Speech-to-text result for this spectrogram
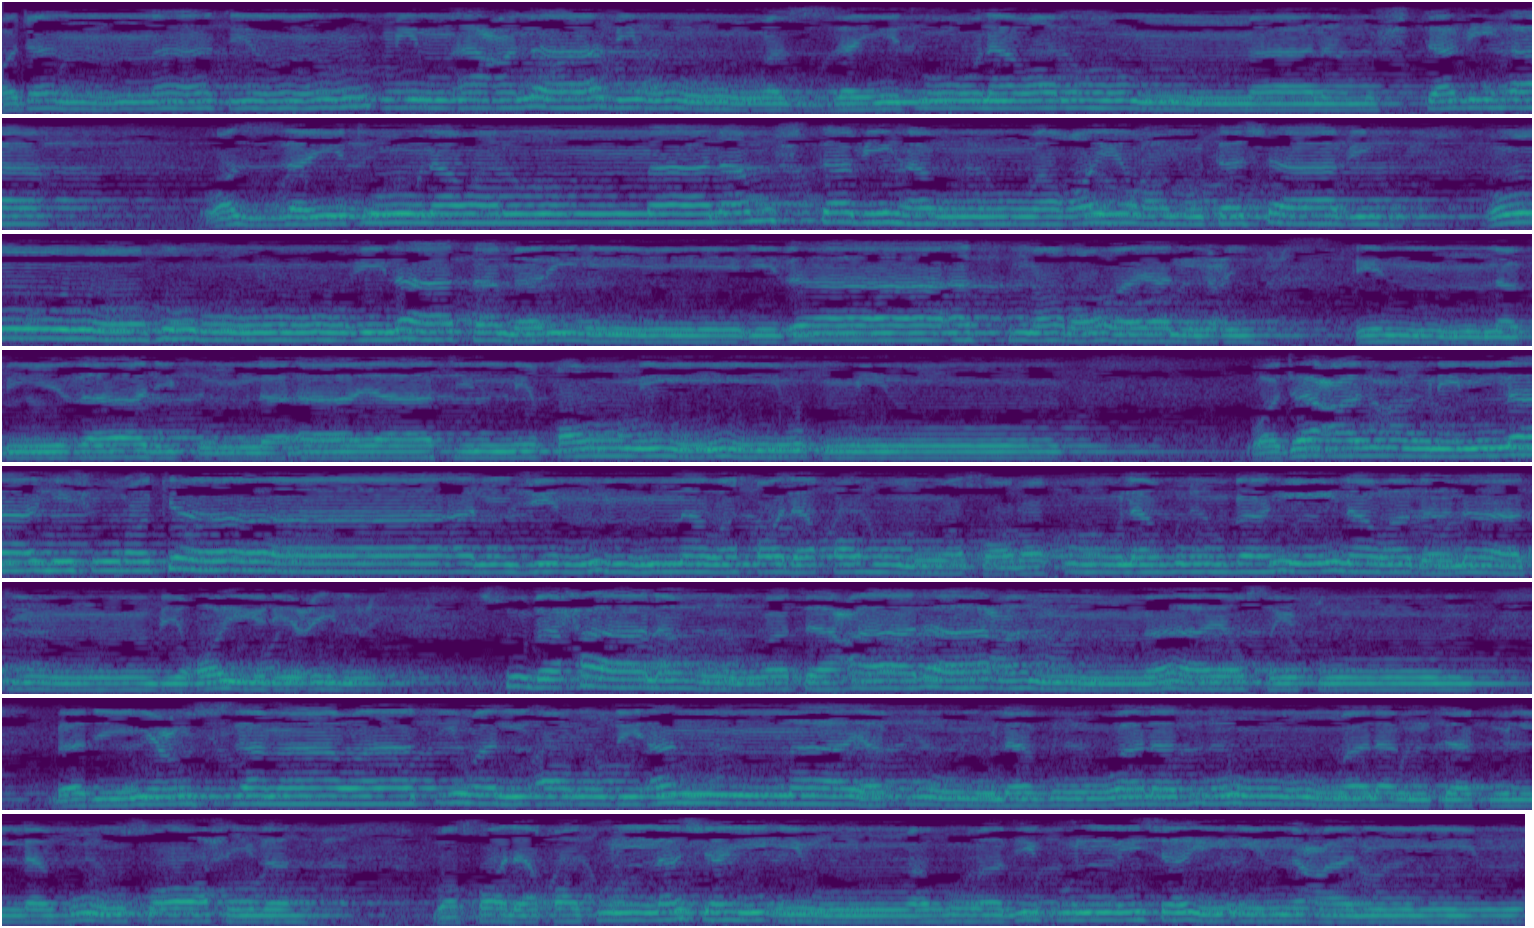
وجنات من أعناب والزيتون والرمان مشتبها والزيتون والرمان مشتبها وغير متشابه انظروا إلى ثمره إذا أثمر وينعه إن في ذلكم لآيات وجعلوا لله شركاء الجن وخلقهم وصرفوا له بنين وبنات بغير علم سبحانه وتعالى عما يصفون بديع السماوات والأرض أما يكون له ولد ولم تكن له صاحبة وخلق كل شيء وهو بكل شيء عليم.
